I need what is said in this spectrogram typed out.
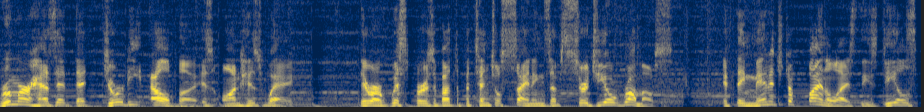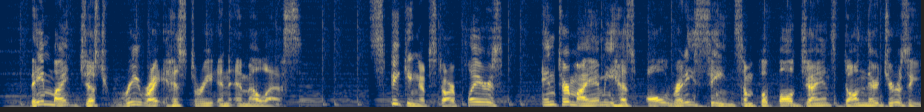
Rumor has it that Jordi Alba is on his way. There are whispers about the potential signings of Sergio Ramos, if they manage to finalize these deals, they might just rewrite history in MLS. Speaking of star players, Inter Miami has already seen some football giants don their jersey,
